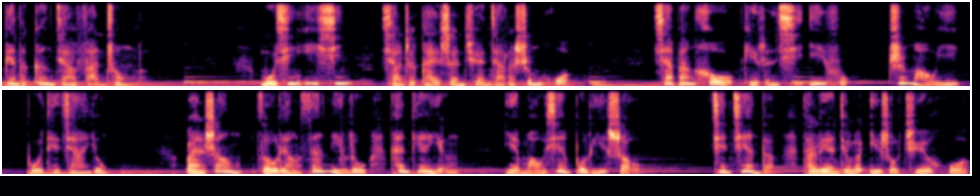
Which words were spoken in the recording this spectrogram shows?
变得更加繁重了。母亲一心想着改善全家的生活，下班后给人洗衣服、织毛衣，补贴家用。晚上走两三里路看电影，也毛线不离手。渐渐的，他练就了一手绝活，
